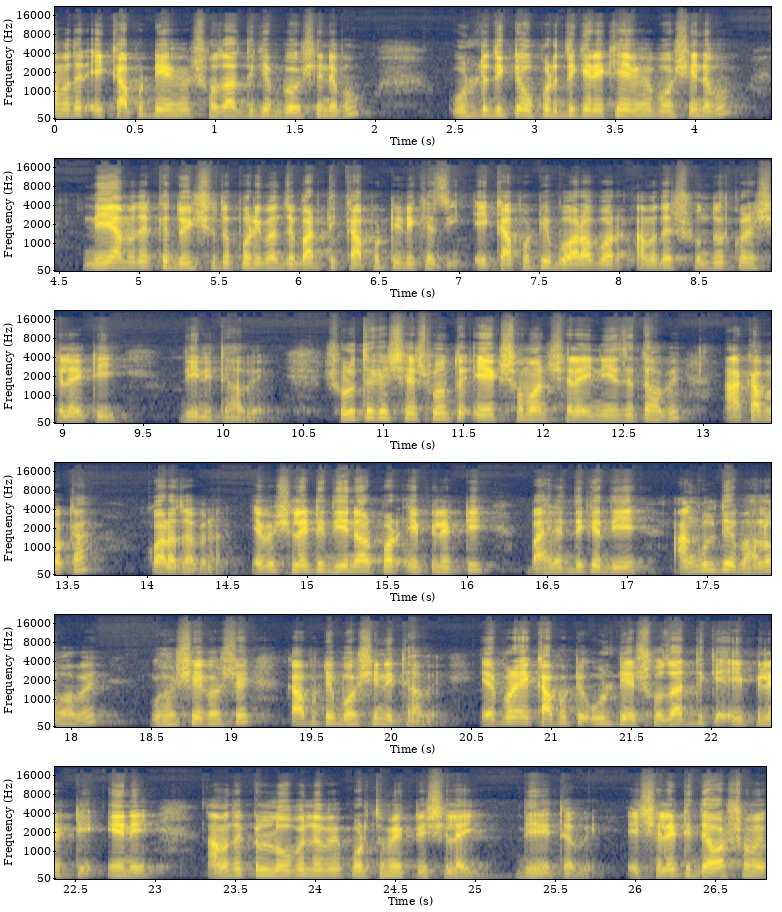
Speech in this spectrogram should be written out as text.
আমাদের এই কাপড়টি এভাবে সোজার দিকে বসিয়ে নেব, উল্টো দিকটা উপরের দিকে রেখে এভাবে বসিয়ে নেব। নিয়ে আমাদেরকে দুইশত পরিমাণ যে বাড়তি কাপড়টি রেখেছি, এই কাপড়টি বরাবর আমাদের সুন্দর করে সেলাইটি দিয়ে নিতে হবে। শুরু থেকে শেষ পর্যন্ত এক সমান সেলাই নিয়ে যেতে হবে আঁকা বাঁকা করা যাবে না। এবার সেলাইটি দিয়ে নেওয়ার পর এই প্লেটটি বাইরের দিকে দিয়ে আঙ্গুল দিয়ে ভালোভাবে ঘষিয়ে ঘষে কাপড়টি বসিয়ে নিতে হবে। এরপর এই কাপড়টি উল্টে সোজার দিকে এই প্লেটটি এনে আমাদেরকে লোবে লোবে প্রথমে একটি সেলাই দিয়ে নিতে হবে। এই সেলাইটি দেওয়ার সময়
